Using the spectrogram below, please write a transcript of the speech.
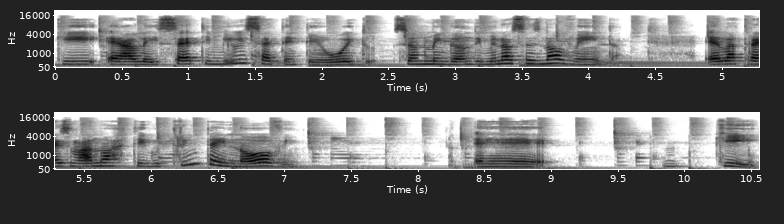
que é a Lei 7078, se eu não me engano, de 1990. Ela traz lá no artigo 39 é, que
